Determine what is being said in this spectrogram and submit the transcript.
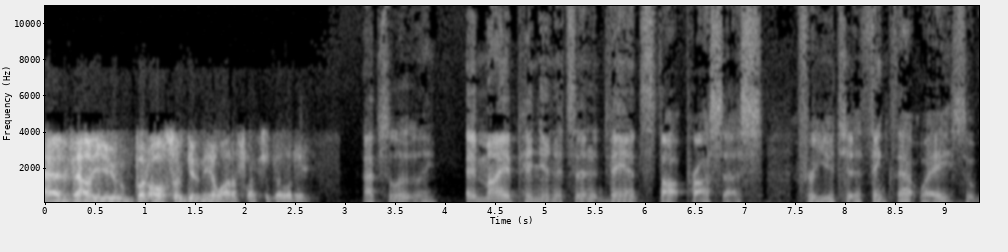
add value, but also give me a lot of flexibility. Absolutely. In my opinion, it's an advanced thought process for you to think that way. So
